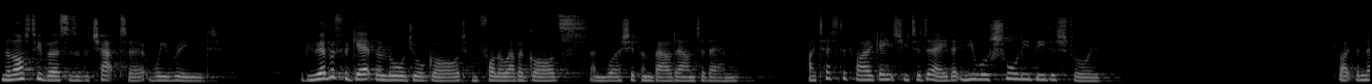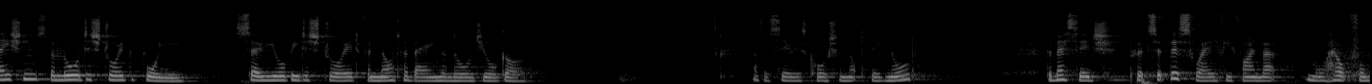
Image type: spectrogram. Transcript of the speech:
In the last two verses of the chapter, we read If you ever forget the Lord your God and follow other gods and worship and bow down to them, I testify against you today that you will surely be destroyed. Like the nations the Lord destroyed before you, so you will be destroyed for not obeying the Lord your God. That's a serious caution not to be ignored. The message puts it this way, if you find that more helpful.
